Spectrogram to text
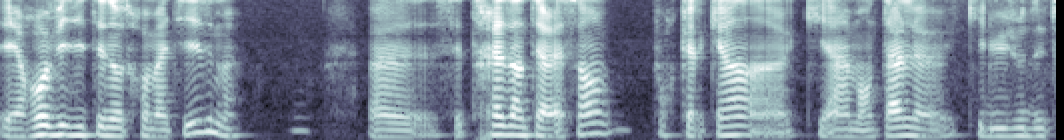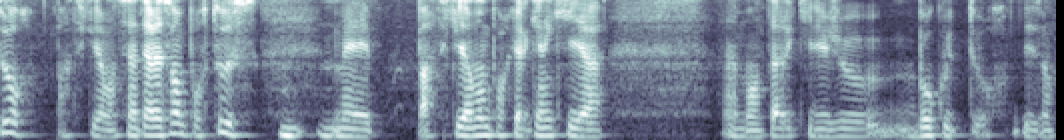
et revisiter nos traumatismes, c'est très intéressant pour quelqu'un qui a un mental qui lui joue des tours, particulièrement. C'est intéressant pour tous, mm, mm. mais particulièrement pour quelqu'un qui a un mental qui lui joue beaucoup de tours, disons.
